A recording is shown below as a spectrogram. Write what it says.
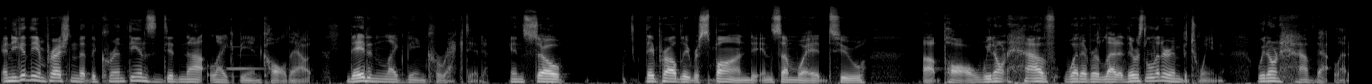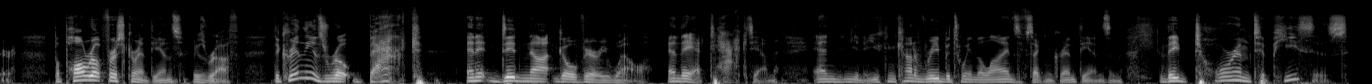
And you get the impression that the Corinthians did not like being called out, they didn't like being corrected. And so they probably respond in some way to uh, Paul. We don't have whatever letter. There was a letter in between. We don't have that letter. But Paul wrote First Corinthians. It was rough. The Corinthians wrote back, and it did not go very well. And they attacked him. And you know, you can kind of read between the lines of Second Corinthians, and they tore him to pieces.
